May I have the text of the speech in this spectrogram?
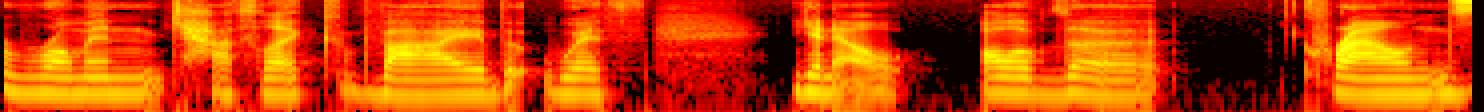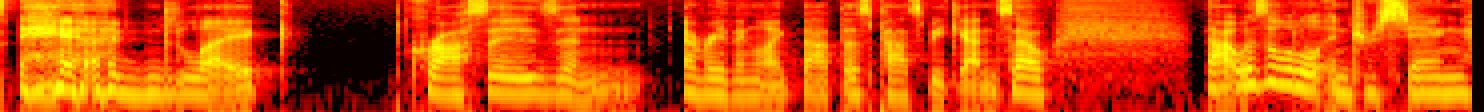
Roman Catholic vibe with, you know, all of the crowns and like crosses and everything like that this past weekend. So that was a little interesting,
